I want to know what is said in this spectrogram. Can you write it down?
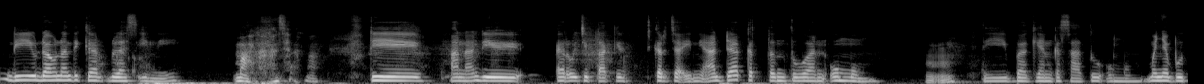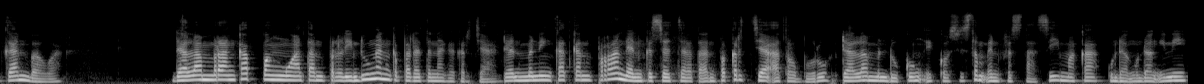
Di Undang-Undang 13 ini, maaf, maaf. Di mana di RU Cipta Kerja ini ada ketentuan umum. Mm -hmm. Di bagian ke-1 umum menyebutkan bahwa dalam rangka penguatan perlindungan kepada tenaga kerja dan meningkatkan peran dan kesejahteraan pekerja atau buruh dalam mendukung ekosistem investasi, maka undang-undang ini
